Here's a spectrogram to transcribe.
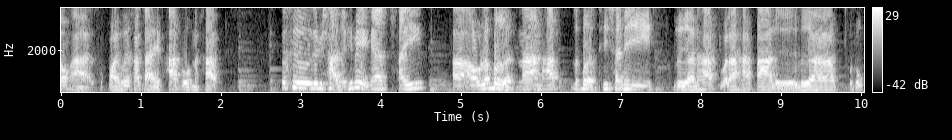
ต้องอ่าสปอยเพื่อเข้าใจภาพรวมนะครับ ก็คือจะมีฉากหนึ่งที่พระเอกเนี่ยใช้เอาระเบิดน้ำครับ ระเบิดที่ใช้ในเรือนะครับ เวลาหาปลาหรือเรือบรรทุก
